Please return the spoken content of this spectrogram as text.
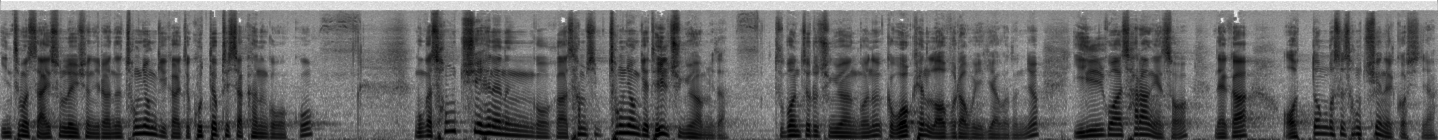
intimacy isolation이라는 청년기가 이제 그때부터 시작하는 거 같고 뭔가 성취해내는 거가 30 청년기에 제일 중요합니다. 두 번째로 중요한 거는 그 work and love라고 얘기하거든요. 일과 사랑에서 내가 어떤 것을 성취해낼 것이냐.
